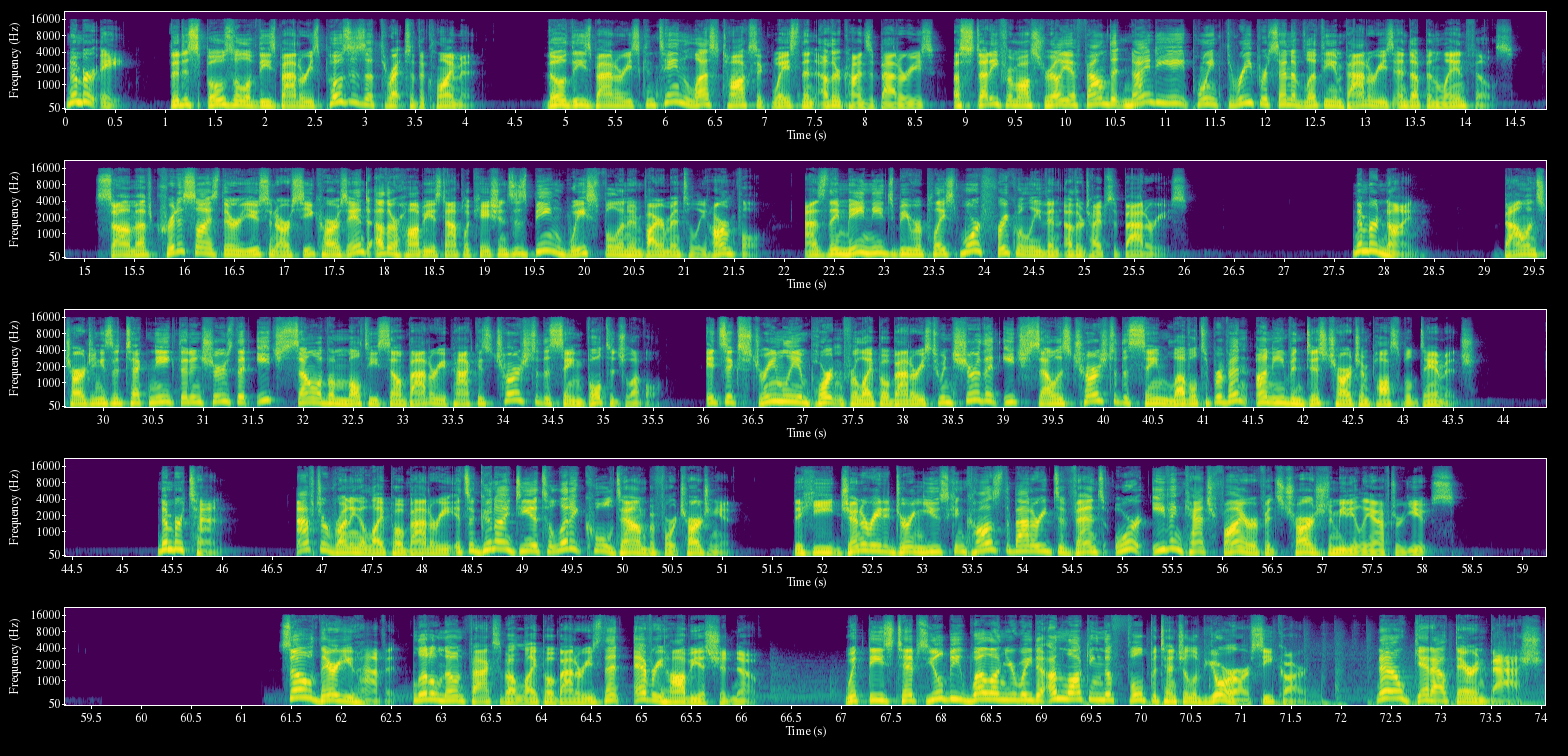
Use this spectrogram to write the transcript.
Number 8. The disposal of these batteries poses a threat to the climate. Though these batteries contain less toxic waste than other kinds of batteries, a study from Australia found that 98.3% of lithium batteries end up in landfills. Some have criticized their use in RC cars and other hobbyist applications as being wasteful and environmentally harmful, as they may need to be replaced more frequently than other types of batteries. Number 9. Balance charging is a technique that ensures that each cell of a multi-cell battery pack is charged to the same voltage level. It's extremely important for LiPo batteries to ensure that each cell is charged to the same level to prevent uneven discharge and possible damage. Number 10. After running a LiPo battery, it's a good idea to let it cool down before charging it. The heat generated during use can cause the battery to vent or even catch fire if it's charged immediately after use. So there you have it, little known facts about LiPo batteries that every hobbyist should know. With these tips, you'll be well on your way to unlocking the full potential of your RC car. Now get out there and bash.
